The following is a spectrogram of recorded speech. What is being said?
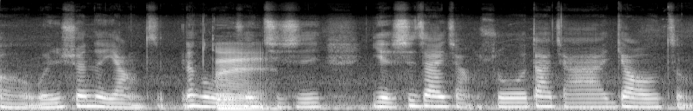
呃文宣的样子。那个文宣其实也是在讲说，大家要怎么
